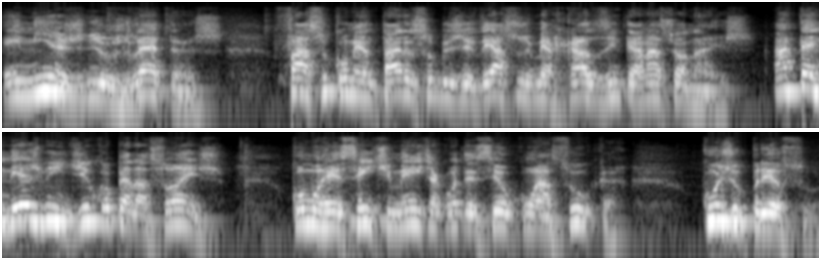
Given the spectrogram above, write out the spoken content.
em minhas newsletters, faço comentários sobre os diversos mercados internacionais. Até mesmo indico operações, como recentemente aconteceu com o açúcar, cujo preço,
